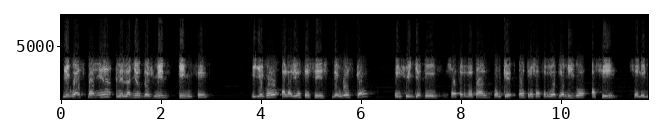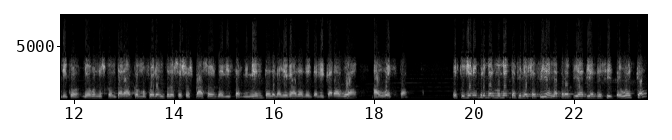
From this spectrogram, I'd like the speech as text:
Llegó a España en el año 2015 y llegó a la diócesis de Huesca en su inquietud sacerdotal porque otro sacerdote amigo así se lo indicó. Luego nos contará cómo fueron todos esos pasos de discernimiento de la llegada desde Nicaragua a Huesca. Estudió en primer momento filosofía en la propia diócesis de Huesca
